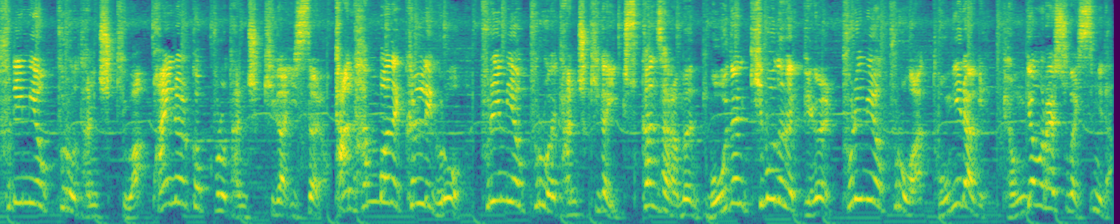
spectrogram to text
프리미어 프로 단축키와 파이널 컷 프로 단축키가 있어요. 단 한 번의 클릭으로 프리미어 프로의 단축키가 익숙한 사람은 모든 키보드 매핑을 프리미어 프로와 동일하게 변경을 할 수가 있습니다.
